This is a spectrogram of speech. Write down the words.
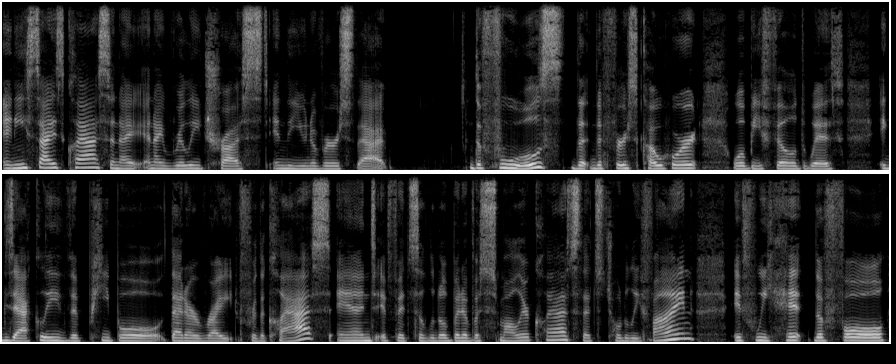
any size class, and I and I really trust in the universe that the fools, the, the first cohort, will be filled with exactly the people that are right for the class. And if it's a little bit of a smaller class, that's totally fine. If we hit the full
